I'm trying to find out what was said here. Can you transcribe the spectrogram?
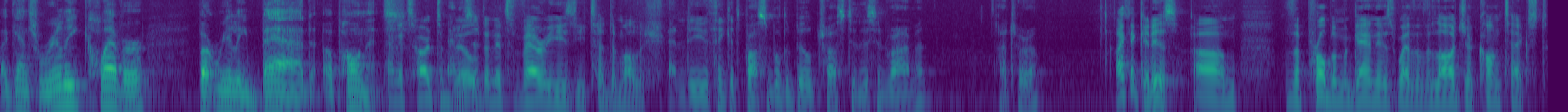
against really clever but really bad opponents. And it's hard to And build, it- and it's very easy to demolish. And do you think it's possible to build trust in this environment, Arturo? I think it is. Um, the problem again is whether the larger context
